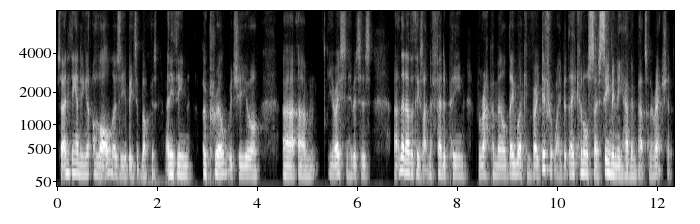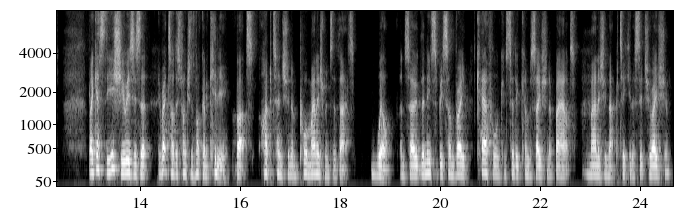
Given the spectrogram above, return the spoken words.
so anything ending in olol, those are your beta blockers. Anything Opril, which are your uh, um, your ACE inhibitors, and then other things like nifedipine, verapamil, they work in a very different way, but they can also seemingly have impact on erections. But I guess the issue is, is that erectile dysfunction is not going to kill you, but hypertension and poor management of that will. And so there needs to be some very careful and considered conversation about managing that particular situation.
